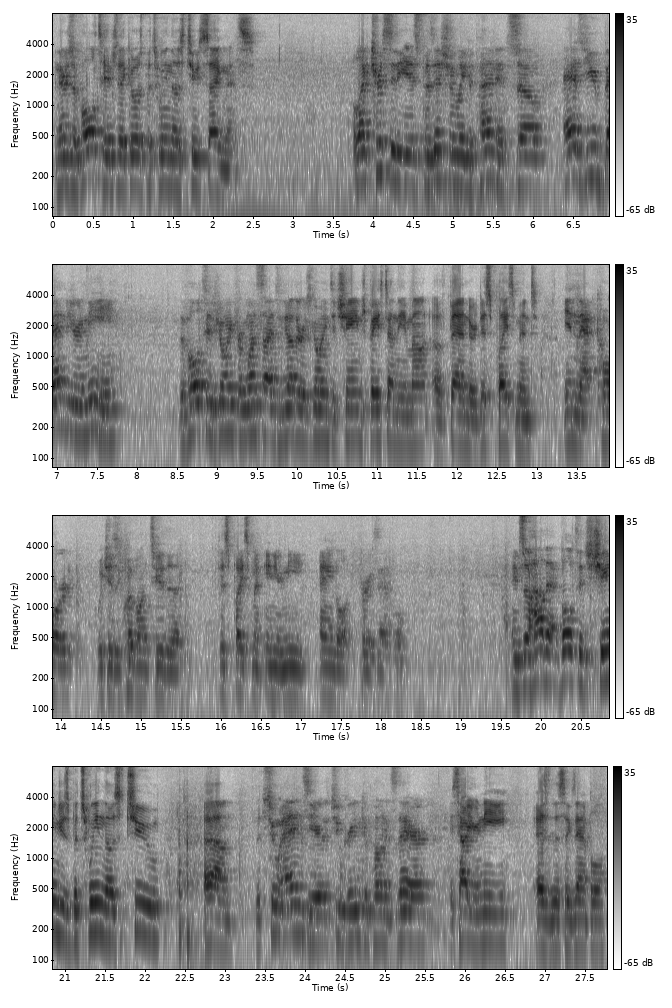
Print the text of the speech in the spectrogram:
and there's a voltage that goes between those two segments. Electricity is positionally dependent, so as you bend your knee, the voltage going from one side to the other is going to change based on the amount of bend or displacement in that cord, which is equivalent to the displacement in your knee angle, for example. And so how that voltage changes between those two, um, the two ends here, the two green components there, is how your knee, as this example,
